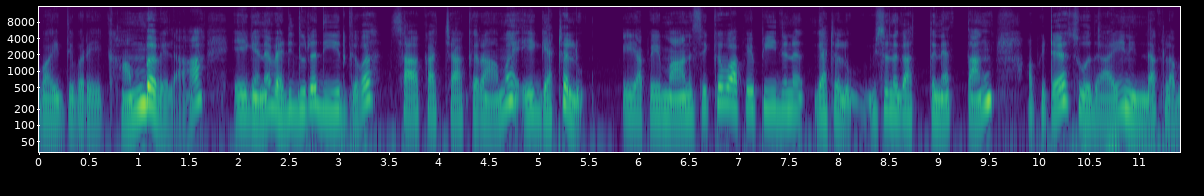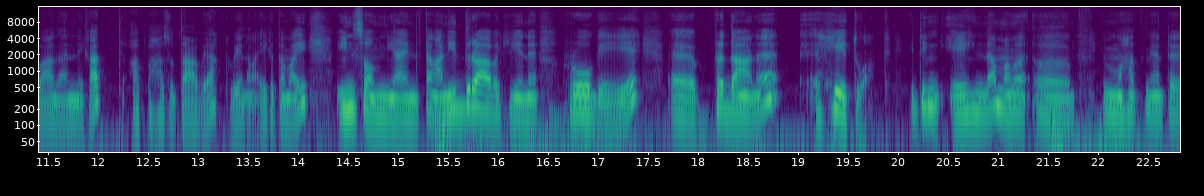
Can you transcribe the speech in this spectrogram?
වෛද්‍යවරයෙක් හම්බ වෙලා ඒ ගැන වැඩිදුර දීර්ඝව සාකච්ඡා කරාම ඒ ගැටලු ඒ අපේ මානසිකව අපේ පීඩන ගැටලු විසඳගත්තේ නැත්නම් අපිට සුවදායී නිින්දක් ලබා ගන්න එකත් අපහසුතාවයක් වෙනවා. ඒක තමයි ඉන්සොම්නියා නැත්නම් අනිද්‍රාව කියන රෝගයේ අ, ප්‍රධාන හේතුවක්. ඉතින් ඒ හින්දා මම අ, එම මහත්මයාට අ,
